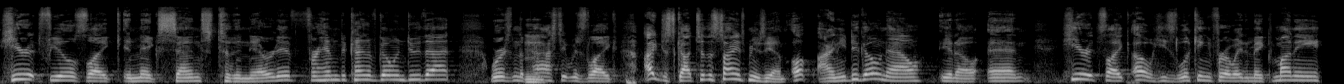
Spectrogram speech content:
Here, it feels like it makes sense to the narrative for him to kind of go and do that. Whereas in the past, it was like, "I just got to the science museum. Oh, I need to go now," you know, and here it's like, oh, he's looking for a way to make money,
